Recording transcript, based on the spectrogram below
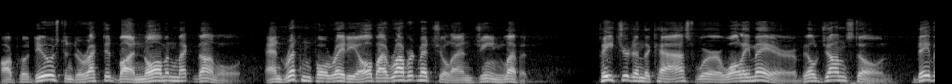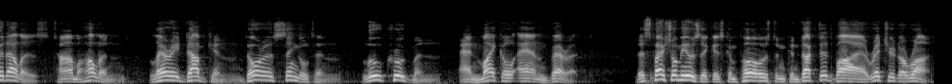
are produced and directed by Norman Macdonnell and written for radio by Robert Mitchell and Gene Levitt. Featured in the cast were Wally Maher, Bill Johnstone, David Ellis, Tom Holland, Larry Dobkin, Doris Singleton, Lou Krugman, and Michael Ann Barrett. The special music is composed and conducted by Richard Aurandt.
